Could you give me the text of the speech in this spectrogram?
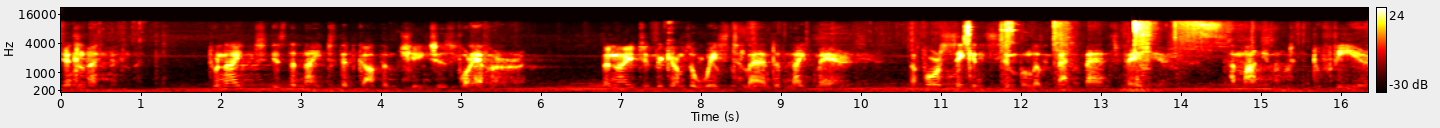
Gentlemen, tonight is the night that Gotham changes forever. The night it becomes a wasteland of nightmares. A forsaken symbol of Batman's failure. A monument to fear.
